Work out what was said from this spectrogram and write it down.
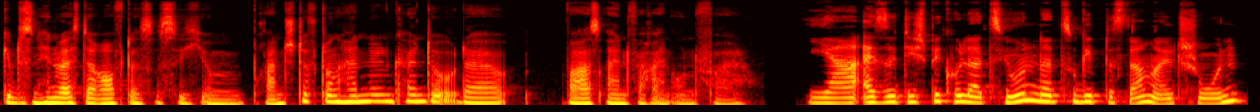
Gibt es einen Hinweis darauf, dass es sich um Brandstiftung handeln könnte oder war es einfach ein Unfall? Ja, also die Spekulation dazu gibt es damals schon.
